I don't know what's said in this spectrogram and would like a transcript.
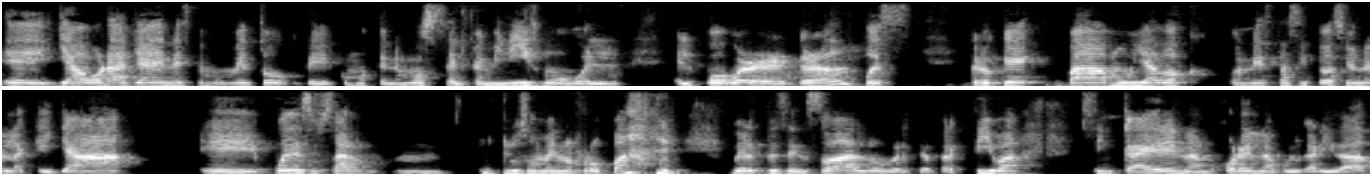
eh, y ahora ya en este momento de como tenemos el feminismo o el, el Power Girl, pues creo que va muy ad hoc con esta situación en la que ya eh, puedes usar mm, incluso menos ropa, verte sensual o verte atractiva sin caer en a lo mejor en la vulgaridad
